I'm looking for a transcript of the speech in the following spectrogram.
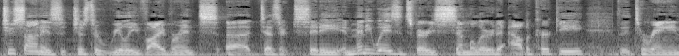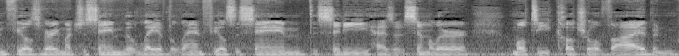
Tucson is just a really vibrant uh, desert city. In many ways, it's very similar to Albuquerque. The terrain feels very much the same. The lay of the land feels the same. The city has a similar multicultural vibe. And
